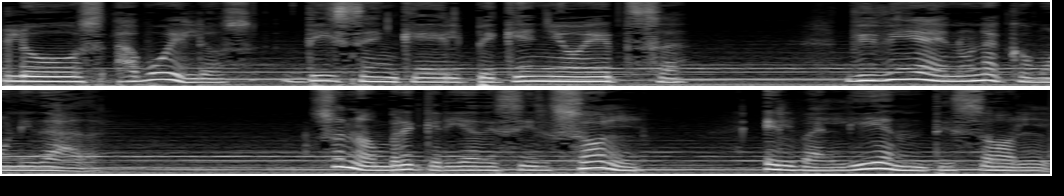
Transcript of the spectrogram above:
Los abuelos dicen que el pequeño Etza vivía en una comunidad su nombre quería decir sol, el valiente sol,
